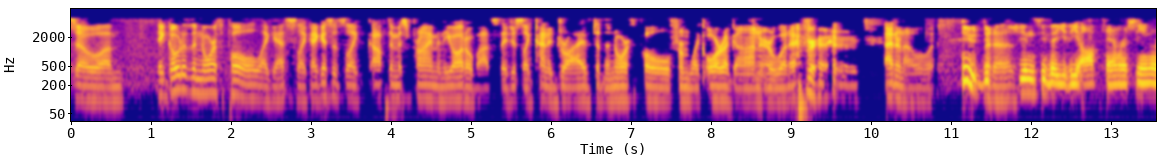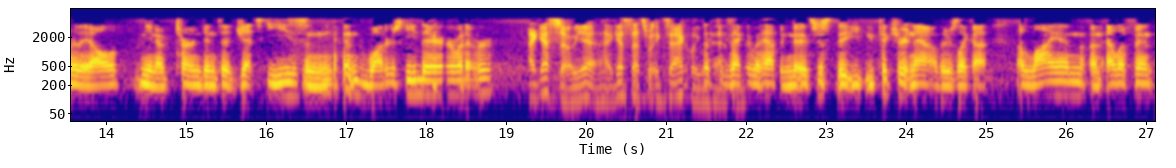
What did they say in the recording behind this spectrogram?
So um, they go to the North Pole, I guess. Like I guess it's like Optimus Prime and the Autobots. They just like kind of drive to the North Pole from like Oregon or whatever. I don't know. Dude, But, uh, you didn't see the the off camera scene where they all you know turned into jet skis and, and water skied there or whatever. I guess so. Yeah, I guess that's what, exactly what That's happened. exactly what happened. It's just that you, you picture it now. There's like a a lion, an elephant,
